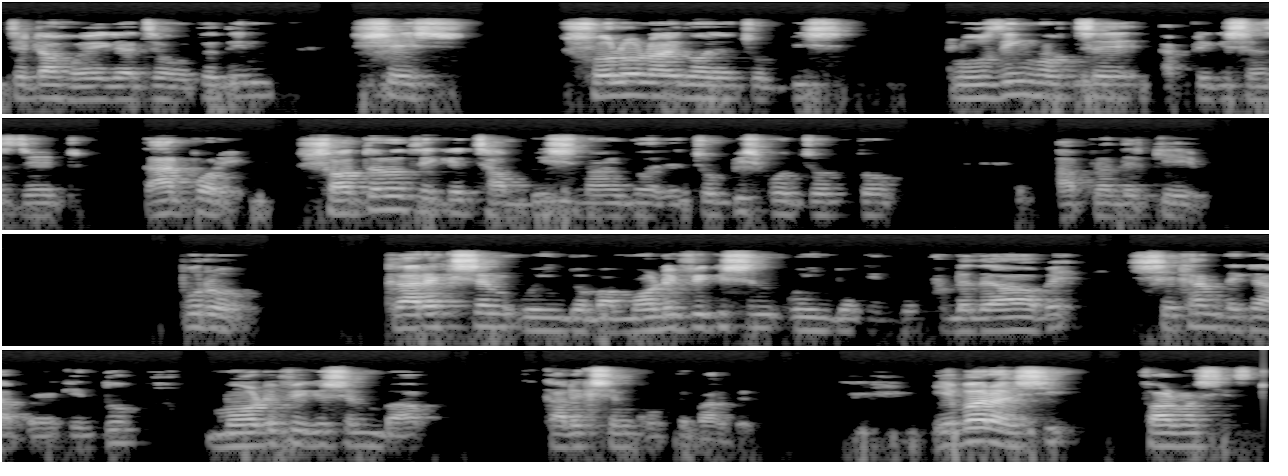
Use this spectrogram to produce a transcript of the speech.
যেটা হয়ে গেছে হতে দিন শেষ, ষোলো নয়, দু ক্লোজিং হচ্ছে অ্যাপ্লিকেশন ডেট তারপরে সতেরো থেকে ছাব্বিশ নয় দু হাজার চব্বিশ পর্যন্ত আপনাদেরকে পুরো কারেকশন উইন্ডো বা মডিফিকেশন উইন্ডো কিন্তু খুলে দেওয়া হবে। সেখান থেকে আপনারা কিন্তু মডিফিকেশন বা কারেকশন করতে পারবেন। এবার আসি ফার্মাসিস্ট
